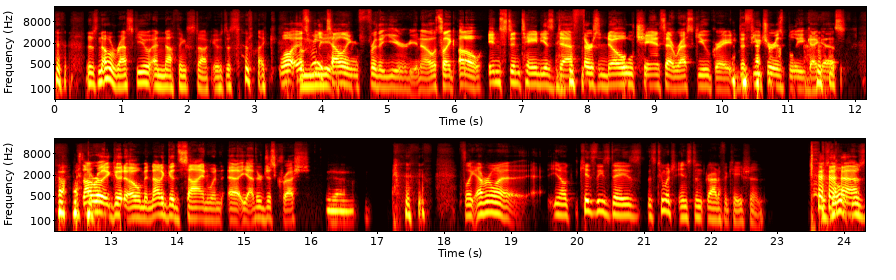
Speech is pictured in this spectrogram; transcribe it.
there's no rescue and nothing stuck. It was just like Well, it's really telling for the year, you know. It's like, oh, instantaneous death. There's no chance at rescue. Great. The future is bleak, I guess. It's not really a good omen, not a good sign when uh, yeah, they're just crushed. yeah. It's like everyone, you know, kids these days. There's too much instant gratification. There's no, there's,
